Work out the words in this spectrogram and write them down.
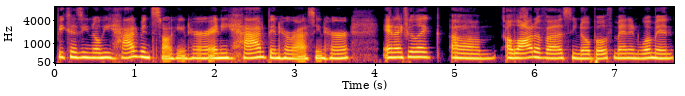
because, you know, he had been stalking her and he had been harassing her. And I feel like um, a lot of us, you know, both men and women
